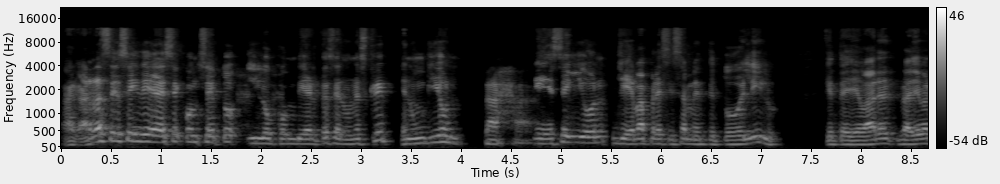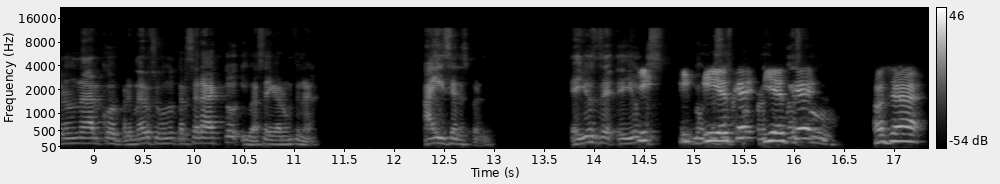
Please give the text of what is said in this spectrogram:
agarras esa idea, ese concepto y lo conviertes en un script, en un guion. Ajá. Ese guion lleva precisamente todo el hilo, que te llevar, va a llevar un arco de primero, segundo, tercer acto y vas a llegar a un final. Ahí se les perdió. Ellos, de, ellos. y- no y sé es que- y es que- O sea,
